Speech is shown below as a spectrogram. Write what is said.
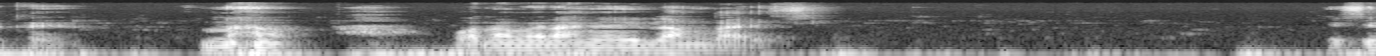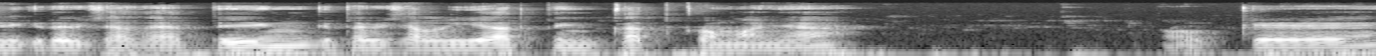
oke nah warna merahnya hilang guys. Di sini kita bisa setting kita bisa lihat tingkat kromanya oke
